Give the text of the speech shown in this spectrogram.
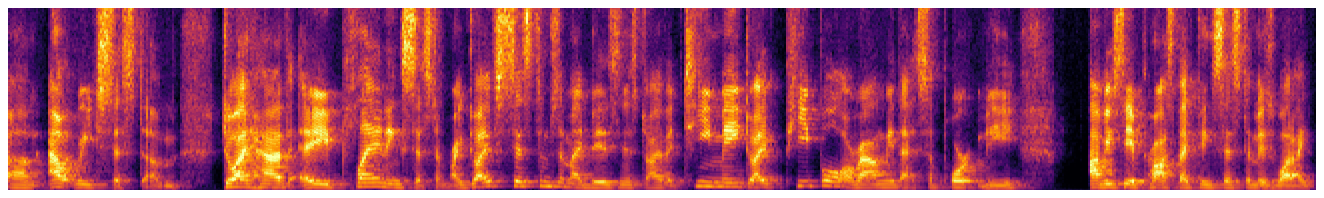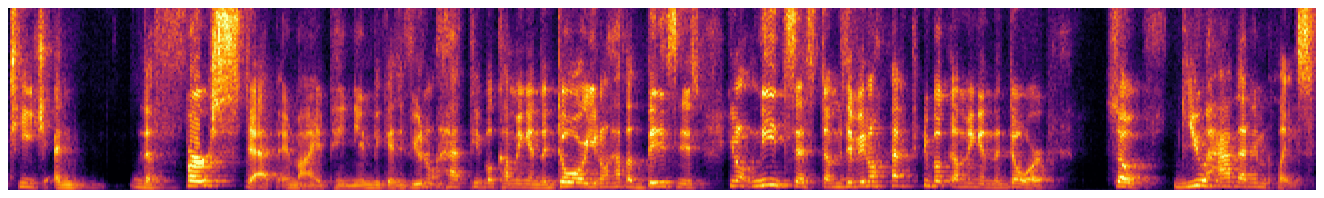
um, outreach system? Do I have a planning system, right? Do I have systems in my business? Do I have a teammate? Do I have people around me that support me? Obviously, a prospecting system is what I teach. And the first step, in my opinion, because if you don't have people coming in the door, you don't have a business, you don't need systems if you don't have people coming in the door. So you have that in place.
